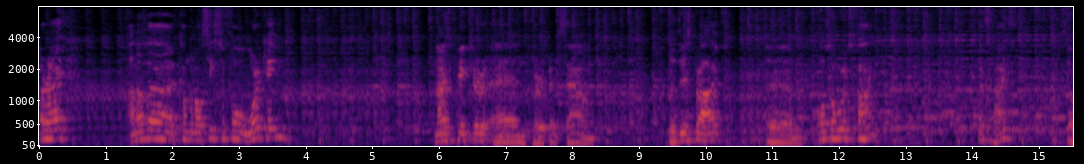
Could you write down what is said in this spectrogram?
Alright, another Commodore 64 working. Nice picture and perfect sound. The disk drive um, also works fine. That's nice. So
